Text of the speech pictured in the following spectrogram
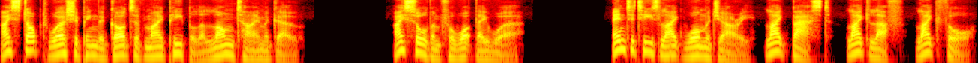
I stopped worshipping the gods of my people a long time ago. I saw them for what they were. Entities like Walmajari, like Bast, like Luff, like Thor.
